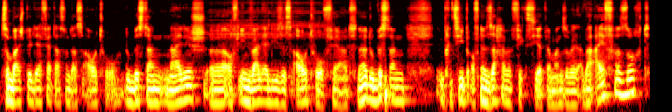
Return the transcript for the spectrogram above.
zum Beispiel, der fährt das und das Auto. Du bist dann neidisch äh, auf ihn, weil er dieses Auto fährt. Ne? Du bist dann im Prinzip auf eine Sache fixiert, wenn man so will. Aber Eifersucht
